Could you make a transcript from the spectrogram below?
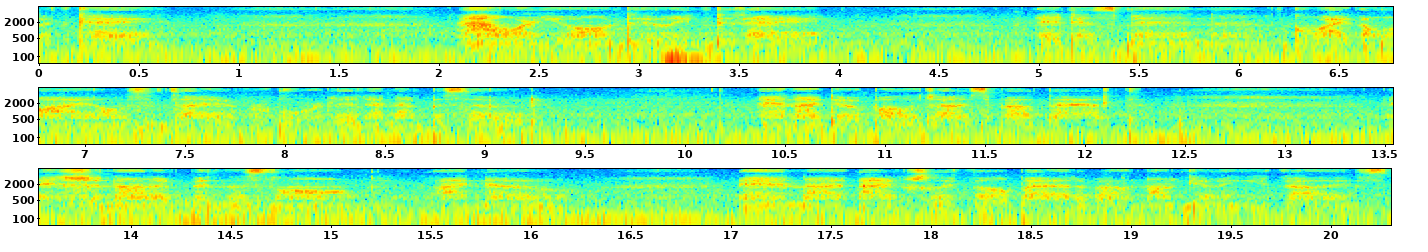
with Kay. How are you all doing today? It has been quite a while since I have recorded an episode, and I do apologize about that. It should not have been this long, I know, and I actually feel bad about not giving you guys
